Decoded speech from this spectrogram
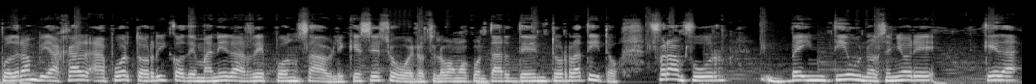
podrán viajar a Puerto Rico de manera responsable. ¿Qué es eso? Bueno, se lo vamos a contar dentro de un ratito. Frankfurt 21, señores, queda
